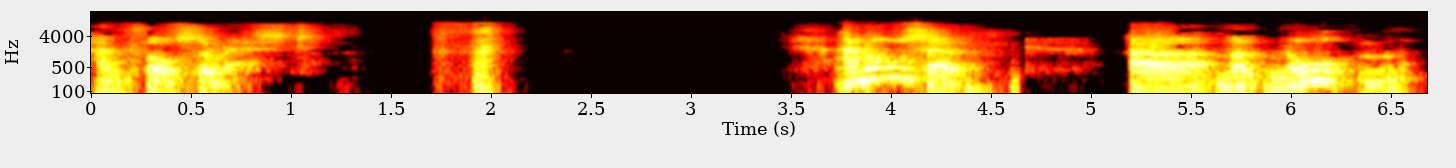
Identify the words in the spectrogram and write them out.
and false arrest. and also, uh, Macnaghten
